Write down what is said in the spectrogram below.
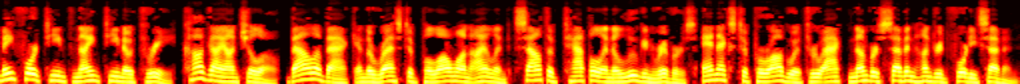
May 14, 1903, Cagayancillo, Balabac and the rest of Palawan Island, south of Tapal and Alugan rivers, annexed to Paragua through Act No. 747.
